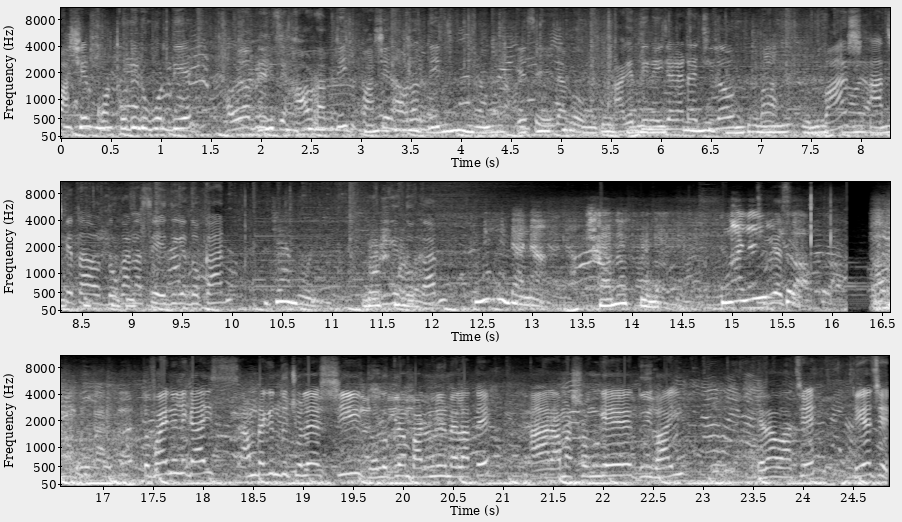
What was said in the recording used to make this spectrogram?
বাসের কটকটির উপর দিয়ে। Howrah bridge Howrah bridge Howrah bridge. ঠিক আছে দেখো, আগের দিন এই জায়গাটায় ছিল বাস আজকে তাও দোকান আছে এদিকে দোকান। এদিকে দোকান। তো ফাইনালি গাইস আমরা কিন্তু চলে এসেছি ধলগ্রাম বারুনির মেলাতে। আর আমার সঙ্গে দুই ভাই, এরাও আছে। ঠিক আছে?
